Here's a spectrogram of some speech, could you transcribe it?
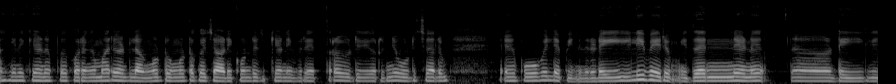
അങ്ങനെയൊക്കെയാണ് ഇപ്പോൾ കുരങ്ങന്മാർ കണ്ടില്ല? അങ്ങോട്ടും ഇങ്ങോട്ടൊക്കെ ചാടിക്കൊണ്ടിരിക്കുകയാണ്. ഇവർ എത്ര എറിഞ്ഞു ഓടിച്ചാലും പോവില്ല. പിന്നെ ഇതിൽ ഡെയിലി വരും. ഇത് തന്നെയാണ് ഡെയിലി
